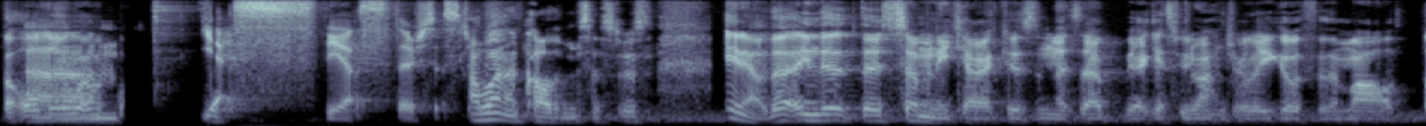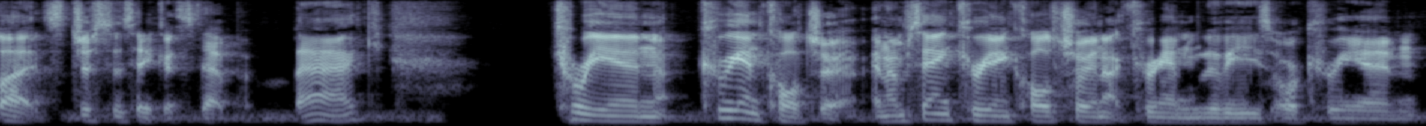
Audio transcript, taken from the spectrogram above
The older um, one Yes, yes, they're sisters. I want to call them sisters. You know, the, the, there's so many characters in this. I, I guess we don't have to really go through them all. But just to take a step back, Korean Korean culture, and I'm saying Korean culture, not Korean movies or Korean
